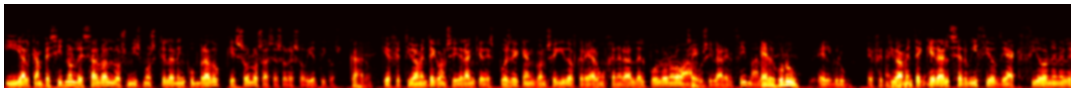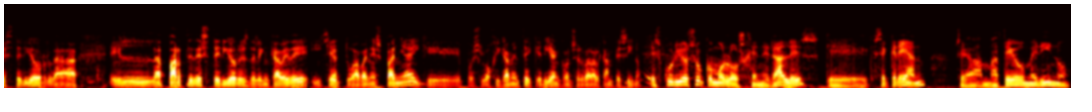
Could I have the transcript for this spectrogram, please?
y al campesino le salvan los mismos que le han encumbrado, que son los asesores soviéticos. Claro. Que efectivamente consideran que después de que han conseguido crear un general del pueblo no lo van a fusilar encima. El GRU. El GRU. Efectivamente, que era el servicio de acción en el exterior, la, la parte de exteriores del NKVD y que actuaba en España y que, pues lógicamente, querían conservar al campesino. Es curioso como los generales que se crean, o sea, Mateo Merino,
